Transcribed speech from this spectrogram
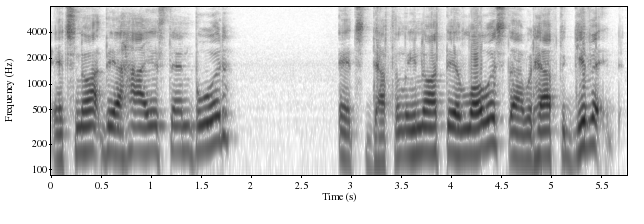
It's not their highest end board. It's definitely not their lowest. I would have to give it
